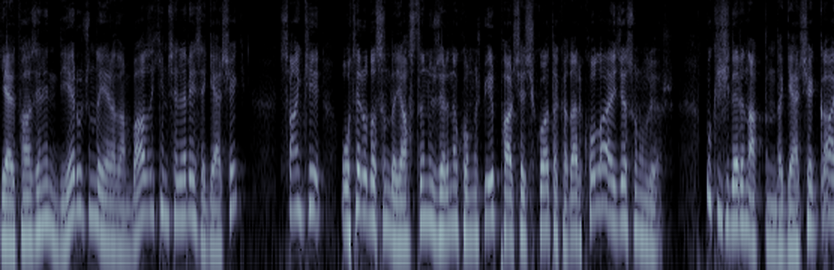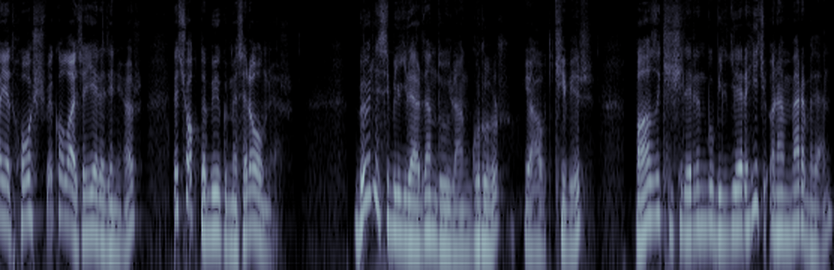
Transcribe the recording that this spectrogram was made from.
Yelpazenin diğer ucunda yer alan bazı kimselere ise gerçek sanki otel odasında yastığın üzerine konmuş bir parça çikolata kadar kolayca sunuluyor. Bu kişilerin aklında gerçek gayet hoş ve kolayca yer ediniyor ve çok da büyük bir mesele olmuyor. Böylesi bilgilerden duyulan gurur yahut kibir bazı kişilerin bu bilgilere hiç önem vermeden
